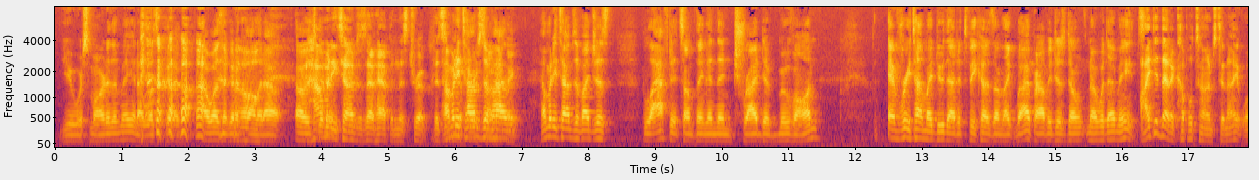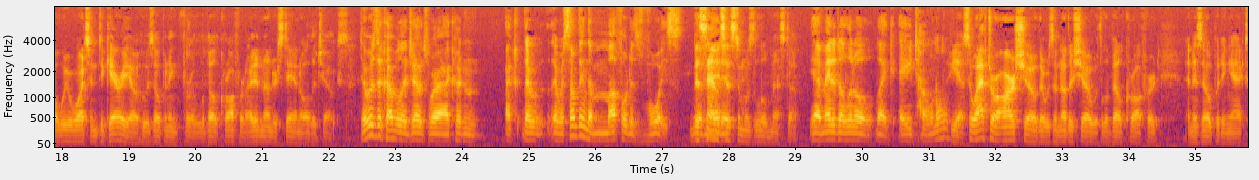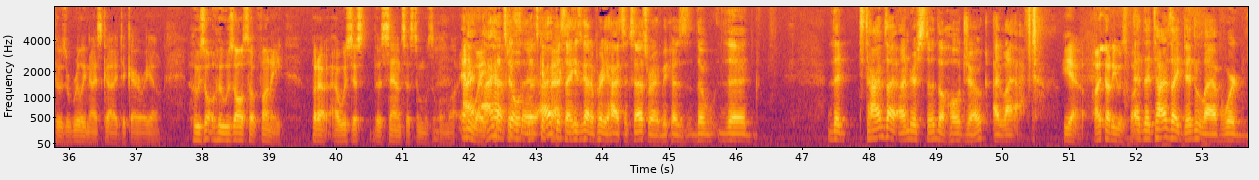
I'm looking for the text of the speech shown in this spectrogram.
you were smarter than me, and I wasn't gonna I wasn't gonna call it out. How gonna- many times has that happened this trip? This How many times have time, I? How many times have I just laughed at something and then tried to move on? Every time I do that, it's because I'm like, well, I probably just don't know what that means. I did that a couple times tonight while we were watching DiCario, who was opening for Lavelle Crawford. I didn't understand all the jokes. There was a couple of jokes where I couldn't. I, there, there was something that muffled his voice. The sound made it- system was a little messed up. yeah, it made it a little like atonal. Yeah, so after our show, there was another show with Lavelle Crawford and his opening act, who's a really nice guy, DiCario, who's who was also funny. But I, I was just the sound system was a little. Mu- anyway, I, I let's go. Say, let's get I have back. to say he's got a pretty high success rate because the the the times I understood the whole joke, I laughed. yeah, I thought he was funny. And the times I didn't laugh were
